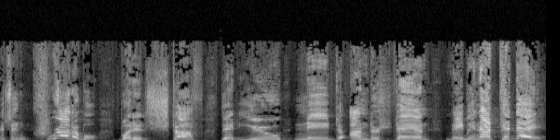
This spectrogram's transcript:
It's incredible, but it's stuff that you need to understand. Maybe not today.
